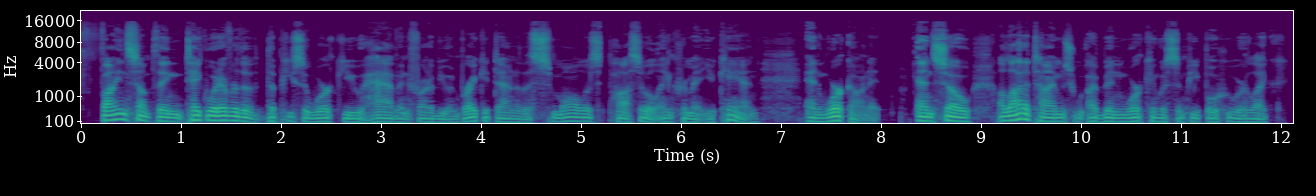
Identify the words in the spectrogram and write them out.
find something, take whatever the, the piece of work you have in front of you and break it down to the smallest possible increment you can and work on it and so a lot of times I've been working with some people who are like,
